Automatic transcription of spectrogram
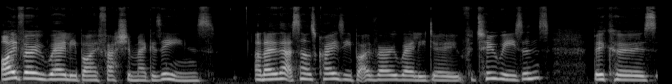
I very rarely buy fashion magazines. I know that sounds crazy, but I very rarely do for two reasons. Because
